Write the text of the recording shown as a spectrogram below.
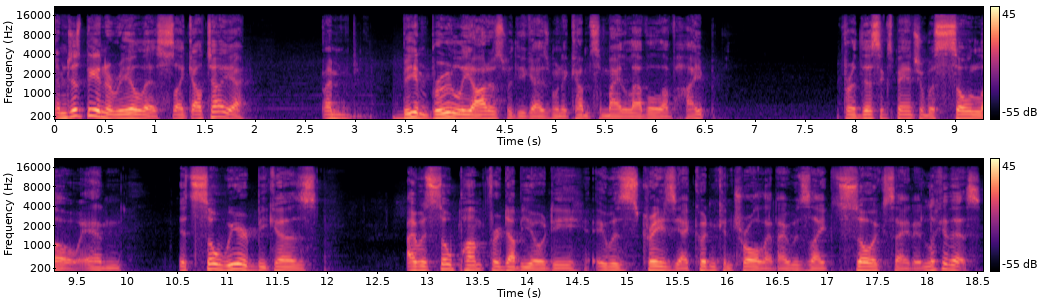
I'm just being a realist. Like, I'll tell you, I'm being brutally honest with you guys when it comes to my level of hype for this expansion was so low. And it's so weird because I was so pumped for WOD. It was crazy. I couldn't control it. I was like so excited. Look at this.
